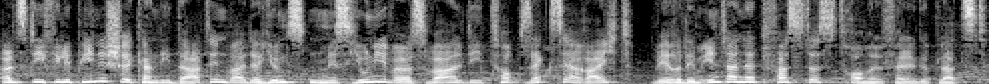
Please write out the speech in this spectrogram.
Als die philippinische Kandidatin bei der jüngsten Miss Universe-Wahl die Top 6 erreicht, wäre dem Internet fast das Trommelfell geplatzt.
